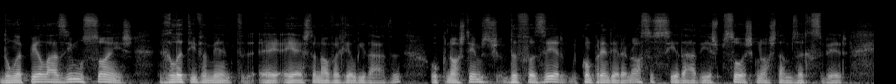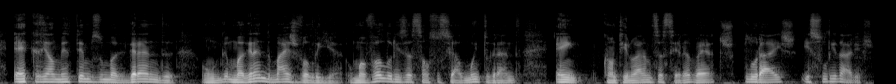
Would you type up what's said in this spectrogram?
de um apelo às emoções relativamente a, a, esta nova realidade, o que nós temos de fazer, compreender a nossa sociedade e as pessoas que nós estamos a receber, é que realmente temos uma grande, um, uma grande mais-valia, uma valorização social muito grande em continuarmos a ser abertos, plurais e solidários.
